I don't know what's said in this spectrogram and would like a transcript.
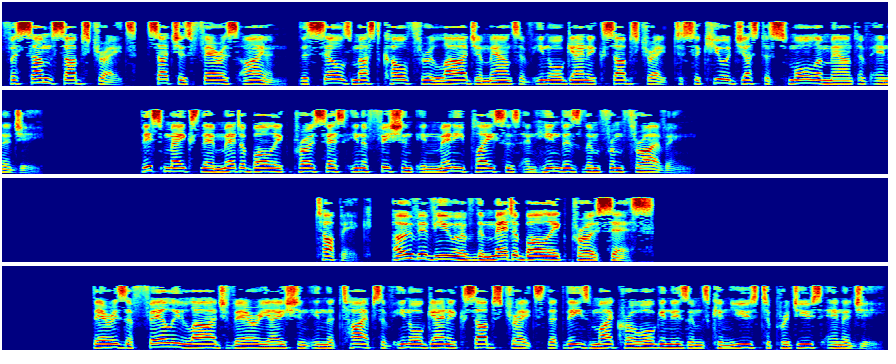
For some substrates, such as ferrous iron, the cells must cull through large amounts of inorganic substrate to secure just a small amount of energy. This makes their metabolic process inefficient in many places and hinders them from thriving. Overview of the metabolic process There is a fairly large variation in the types of inorganic substrates that these microorganisms can use to produce energy.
